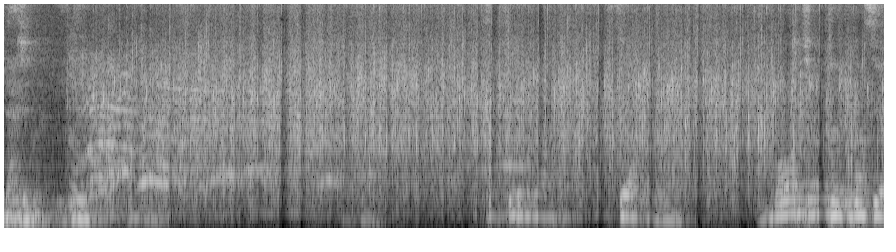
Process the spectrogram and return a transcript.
大丈夫？もうちょっといきますよ。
